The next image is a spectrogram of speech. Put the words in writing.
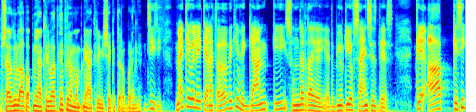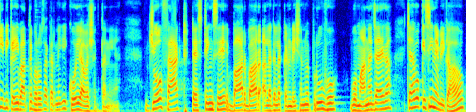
शार्दुल आप अपनी आखिरी बात कहें फिर हम अपने आखिरी विषय की तरफ़ बढ़ेंगे। जी जी। मैं केवल ये कहना चाहता था देखिए विज्ञान की सुंदरता यही है the beauty of science is this कि आप किसी की भी कई बात पे भरोसा करने की कोई आवश्यकता नहीं है। जो फैक्ट टेस्टिंग से बार बार अलग अलग कंडीशन में प्रूव हो वो माना जाएगा चाहे वो किसी ने भी कहा हो।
